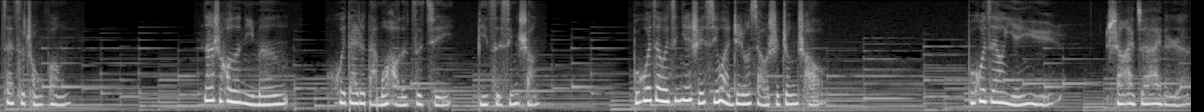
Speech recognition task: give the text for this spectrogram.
再次重逢。那时候的你们，会带着打磨好的自己。彼此欣赏，不会再为今天谁洗碗这种小事争吵，不会再用言语伤害最爱的人。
